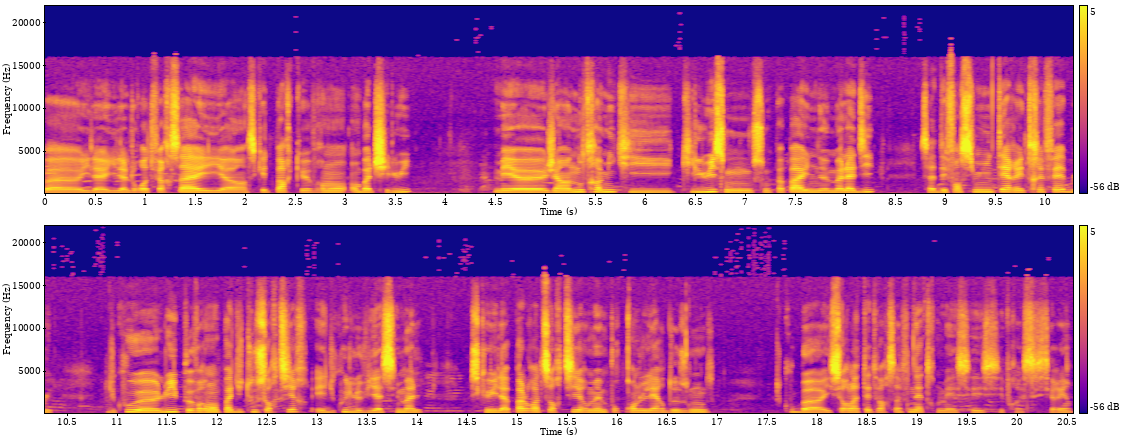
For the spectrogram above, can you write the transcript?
bah, il, a, a le droit de faire ça et il y a un skatepark vraiment en bas de chez lui. Mais euh, j'ai un autre ami qui, qui lui, son, son papa a une maladie. Sa défense immunitaire est très faible. Du coup, euh, lui, il peut vraiment pas du tout sortir et du coup, il le vit assez mal. Parce qu'il n'a pas le droit de sortir, même pour prendre l'air deux secondes. Du coup, bah, il sort la tête par sa fenêtre, mais c'est c'est rien.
